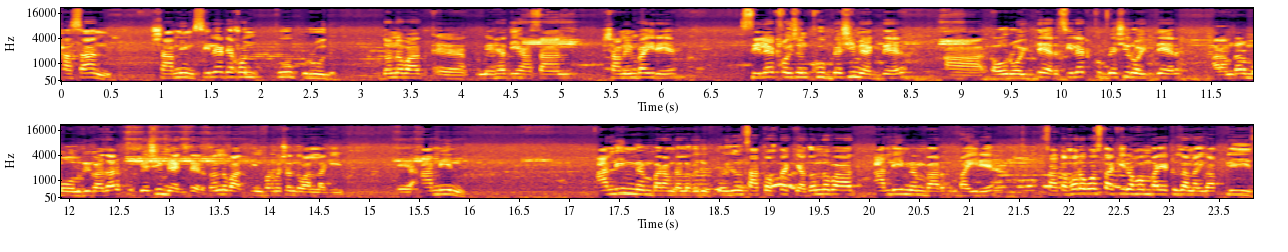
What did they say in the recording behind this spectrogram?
হাসান শামিম সিলেট এখন খুব রুদ। ধন্যবাদ মেহেদি হাসান শামিম ভাইরে। সিলেট কইছেন খুব বেশি মেঘদের ও রৈদের সিলেট খুব বেশি রৈদের আর আমরা মৌলভীবাজার খুব বেশি মেঘদের। ধন্যবাদ ইনফরমেশন দেওয়ার লাগি। আমিন, আলিম মেম্বার আমরা লগে যুক্ত হয়েছেন সাতস্তা কিয়া ধন্যবাদ, আলিম মেম্বার বাইরে। সাতহর অবস্থা কীরকম ভাই একটু জানাইবা প্লিজ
